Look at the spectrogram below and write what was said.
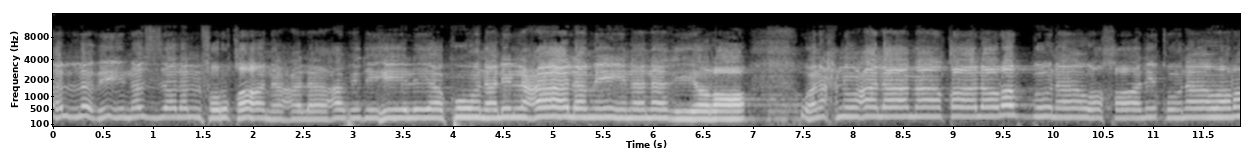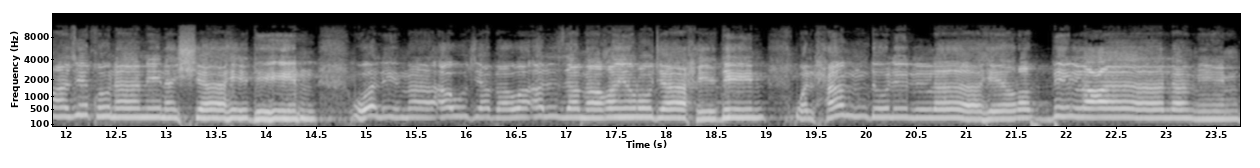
الذي نزل الفرقان على عبده ليكون للعالمين نذيرا. ونحن على ما قال ربنا وخالقنا ورازقنا من الشاهدين. ولما أوجب وألزم غير جاحدين. والحمد لله رب العالمين.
